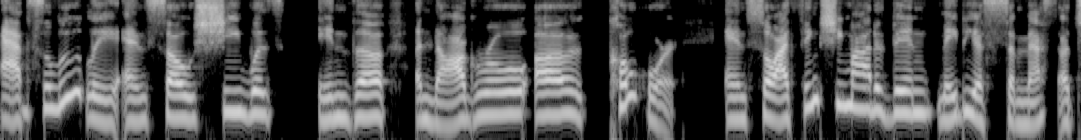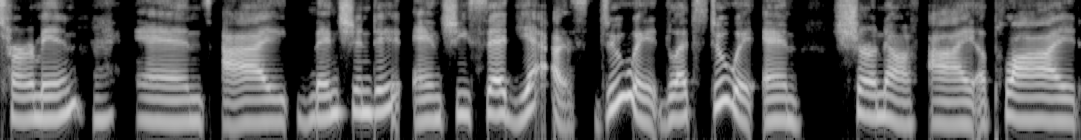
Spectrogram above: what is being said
Absolutely. And so she was in the inaugural uh cohort. And so I think she might have been maybe a semester, a term in. Mhm. And I mentioned it and she said, Yes, do it. Let's do it. And sure enough, I applied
